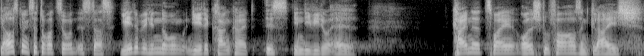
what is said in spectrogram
Die Ausgangssituation ist, dass jede Behinderung und jede Krankheit ist individuell. Keine zwei Rollstuhlfahrer sind gleich.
